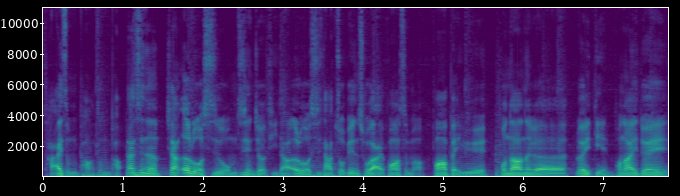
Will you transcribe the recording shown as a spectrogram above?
他爱怎么跑怎么跑。但是呢，像俄罗斯，我们之前就有提到，俄罗斯他左边出来碰到什么？碰到北约，碰到那个瑞典，碰到一堆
